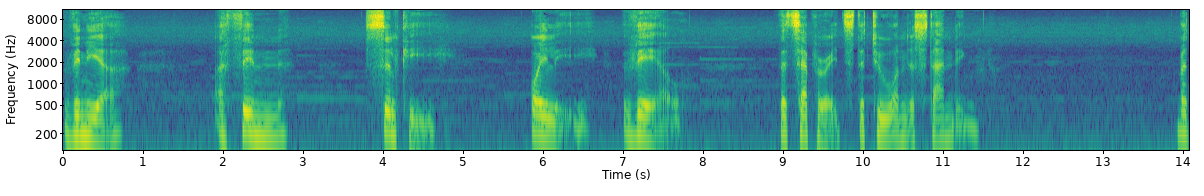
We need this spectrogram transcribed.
veneer, a thin, silky, oily veil that separates the two understanding. But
